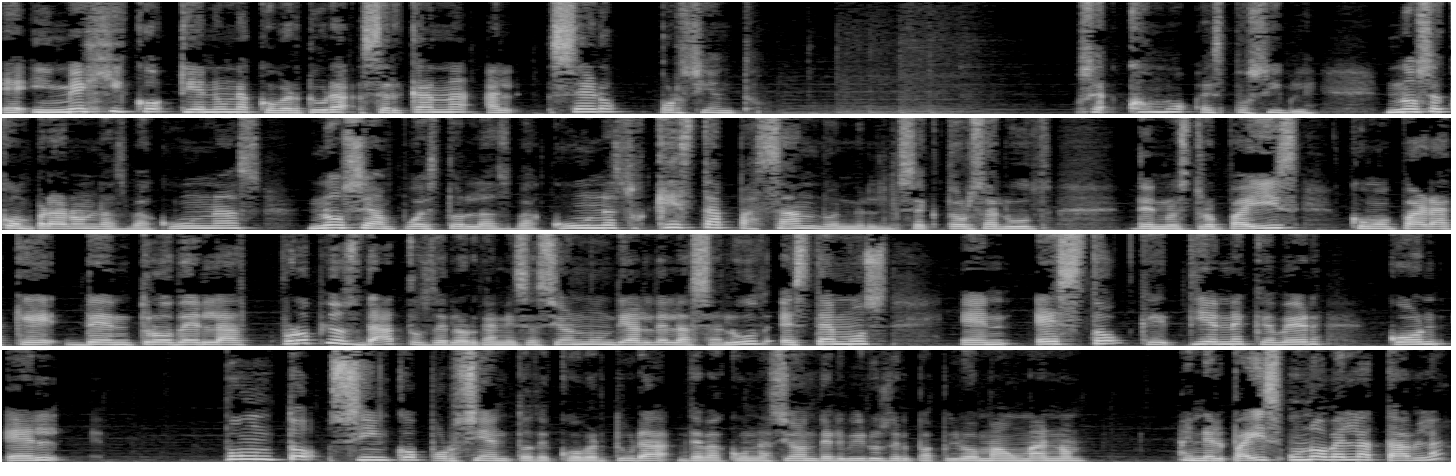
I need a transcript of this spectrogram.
eh, y México tiene una cobertura cercana al 0%. O sea, ¿cómo es posible? No se compraron las vacunas, no se han puesto las vacunas. ¿Qué está pasando en el sector salud de nuestro país como para que dentro de los propios datos de la Organización Mundial de la Salud estemos en esto que tiene que ver con el 0.5% de cobertura de vacunación del virus del papiloma humano en el país? Uno ve la tabla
